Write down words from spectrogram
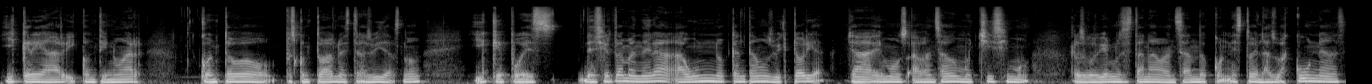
y crear y continuar con todo, pues con todas nuestras vidas, ¿no? Y que pues de cierta manera aún no cantamos victoria, ya hemos avanzado muchísimo, los gobiernos están avanzando con esto de las vacunas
